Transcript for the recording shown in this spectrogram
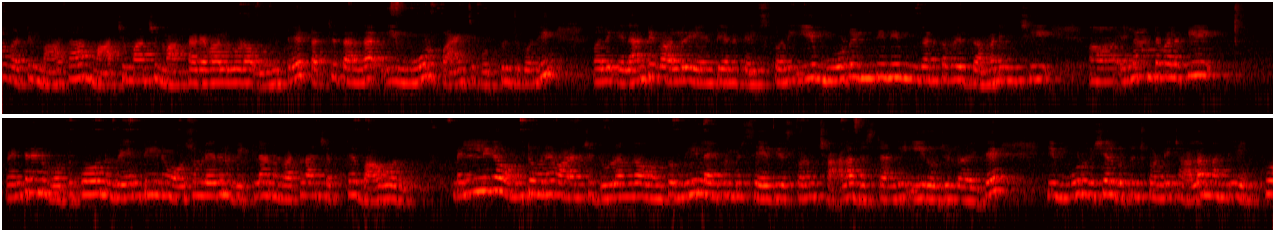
కాబట్టి మాట మార్చి మార్చి మాట్లాడే వాళ్ళు కూడా ఉంటే ఖచ్చితంగా ఈ మూడు పాయింట్స్ గుర్తుంచుకొని వాళ్ళు ఎలాంటి వాళ్ళు ఏంటి అని తెలుసుకొని ఈ మూడింటిని కనుక మీరు గమనించి ఎలా అంటే వాళ్ళకి వెంటనే నువ్వు వద్దుకో నువ్వేంటి నువ్వు అవసరం లేదు నువ్వు ఇట్లా నువ్వు అట్లా అని చెప్తే బాగోదు. మెల్లిగా ఉంటూనే వాళ్ళ నుంచి దూరంగా ఉంటూ మీ లైఫ్ని మీరు సేవ్ చేసుకోవడం చాలా బెస్ట్ అండి ఈ రోజుల్లో అయితే. ఈ మూడు విషయాలు గుర్తుంచుకోండి. చాలామంది ఎక్కువ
